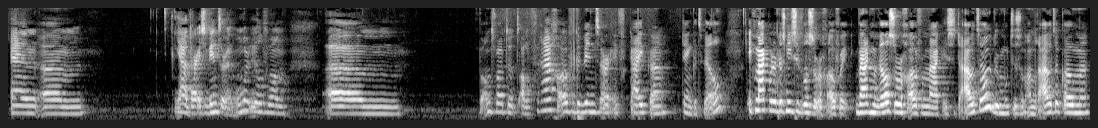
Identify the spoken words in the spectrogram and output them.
En um, ja, daar is winter een onderdeel van. Um, beantwoordt het alle vragen over de winter? Even kijken. Ik denk het wel. Ik maak me er dus niet zoveel zorgen over. Waar ik me wel zorgen over maak is de auto. Er moet dus een andere auto komen.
